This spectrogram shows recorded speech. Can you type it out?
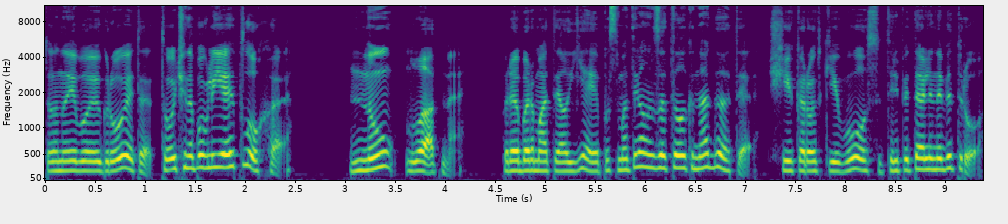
то на его игру это точно повлияет плохо. Ну, ладно. Пробормотал я и посмотрел на затылок Нагата, чьи короткие волосы трепетали на ветру.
